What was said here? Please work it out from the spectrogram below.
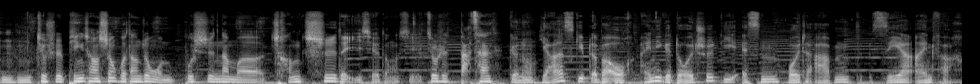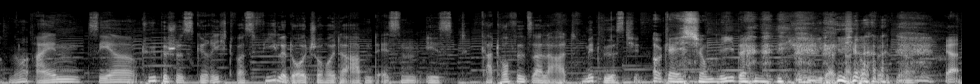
嗯哼，就是平常生活当中我们不是那么常吃的一些东西，就是大餐。 Genau. Ja, es gibt aber auch einige Deutsche, die essen heute Abend sehr einfach. Ne? Ein sehr typisches Gericht, was viele Deutsche heute Abend essen, ist Kartoffelsalat mit Würstchen. OK，兄弟的。 Schon wieder Kartoffeln, ja. 呀，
